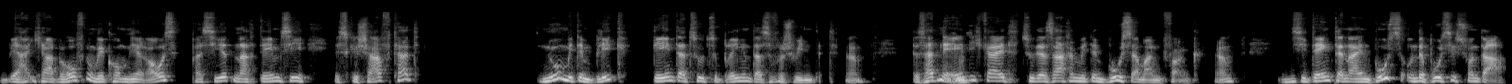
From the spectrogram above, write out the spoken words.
ich habe Hoffnung, wir kommen hier raus, passiert, nachdem sie es geschafft hat, nur mit dem Blick den dazu zu bringen, dass er verschwindet. Das hat eine mhm. Ähnlichkeit zu der Sache mit dem Bus am Anfang. Mhm. Sie denkt an einen Bus und der Bus ist schon da.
